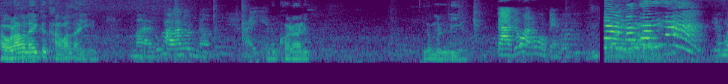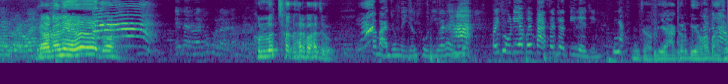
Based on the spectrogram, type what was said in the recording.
ખવડાવવા લાયક કે ખાવા લાયક? મારે ખાવાનું જ ન જો મંડી તાજો હારો એ. એ દરવાજો ખુલ્લો છે દરવાજો. બાજુ જાઉં થોડી વાર આવી પછી થોડી વાર પાછળ જતી રહેજે. જો આગળ બેવા બાજુ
